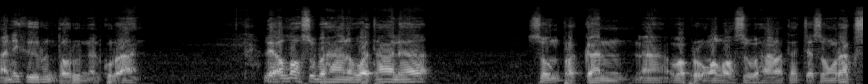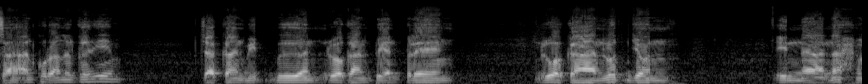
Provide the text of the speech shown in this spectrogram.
อันนี้คือรุ่นต่อรุ่นอัลกุรอาน และอัลลอฮ์ سبحانه และ تعالى ทรงประกันนะว่าพระองค์อัลลอฮ์ سبحانه และ تعالى จะทรงรักษาอัลกุรอานอัลกะรีม จากการบิดเบือน หรือว่าการเปลี่ยนแปลง หรือว่าการลดหย่อนอินนานะฮ์นุ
